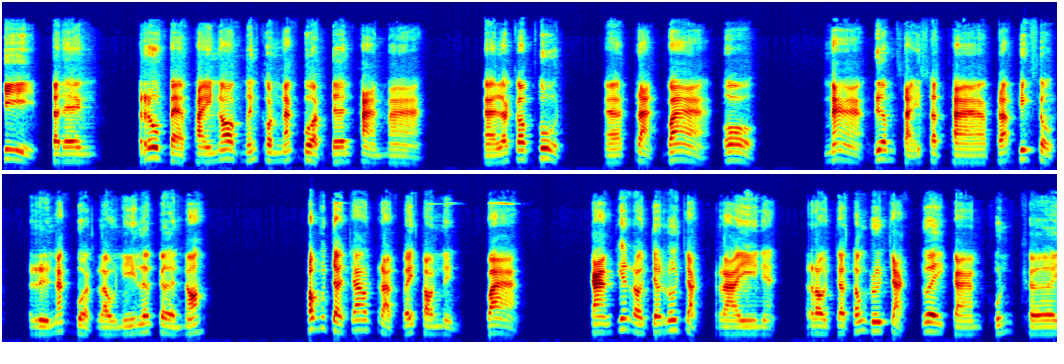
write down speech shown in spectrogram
ที่แสดงรูปแบบภายนอกเหมือนคนนักบวชเดินผ่านมาแล้วก็พูดตรัสว่า โอ้หน้าเรื่อมใสศรัทธาพระภิกษุหรือนักบวชเหล่านี้เหลือเกินเนาะพระพุทธเจ้าตรัสไว้ตอนหนึ่งว่า การที่เราจะรู้จักใครเนี่ยเราจะต้องรู้จักด้วยการคุ้นเคย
